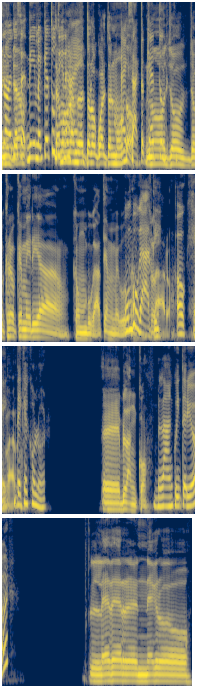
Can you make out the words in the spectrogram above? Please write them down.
no, entonces dime, ¿qué tú Estamos tienes hablando ahí? de todo lo cuarto del mundo. Exacto, ¿qué no, tú yo, yo creo que me iría con un Bugatti, a mí me gusta. Un Bugatti. Claro. Ok, claro. ¿de qué color? Eh, blanco. Blanco interior. Leather negro.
